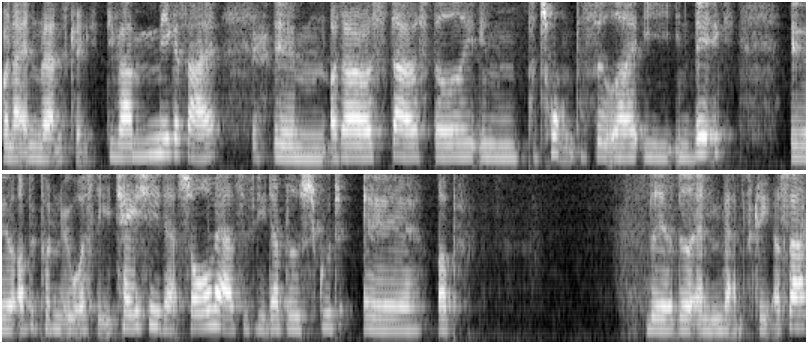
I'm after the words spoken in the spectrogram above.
under 2. verdenskrig. De var mega seje. Ja. Øhm, og der er også der er stadig en patron, der sidder i en væg øh, oppe på den øverste etage i deres soveværelse, fordi der er blevet skudt øh, op ved, ved 2. verdenskrig. Og så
